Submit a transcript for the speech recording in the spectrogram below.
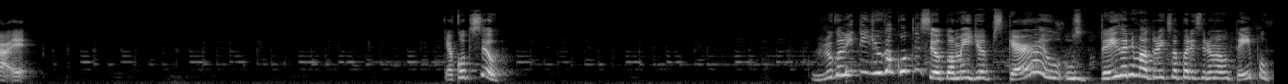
Tá, é. O que aconteceu? O jogo eu não entendi o que aconteceu. Eu tomei jumpscare, os três que apareceram ao mesmo tempo.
